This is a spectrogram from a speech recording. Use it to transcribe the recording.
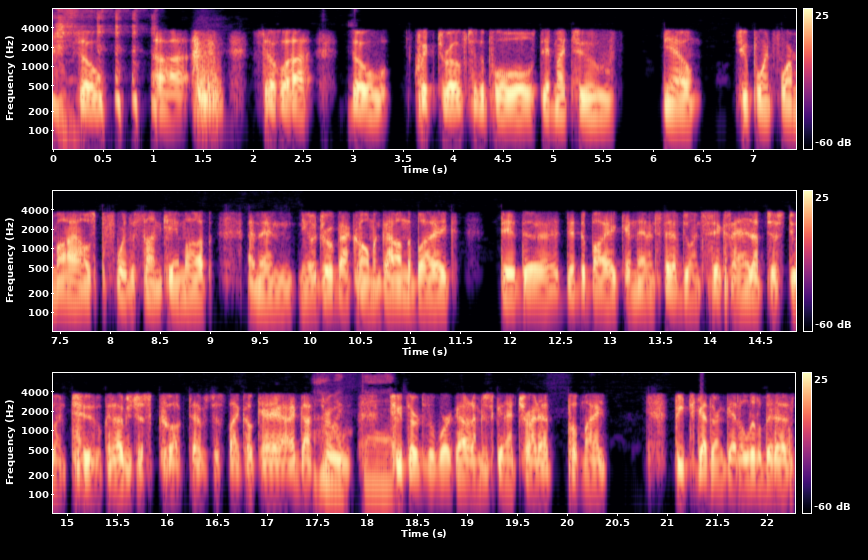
So, uh, so, uh, so quick drove to the pool, did my two, you know, 2.4 miles before the sun came up, and then you know drove back home and got on the bike, did the did the bike and then instead of doing six i ended up just doing two because i was just cooked. I was just like okay i got oh through two thirds of the workout. I'm just going to try to put my feet together and get a little bit of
